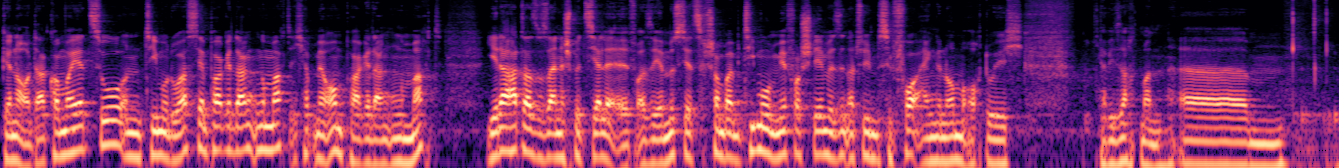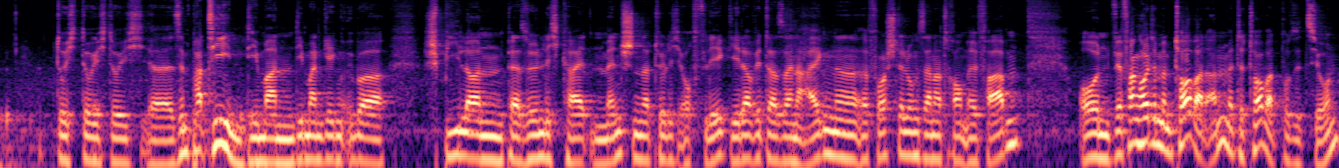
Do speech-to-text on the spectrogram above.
Genau, da kommen wir jetzt zu. Und Timo, du hast dir ein paar Gedanken gemacht. Ich habe mir auch ein paar Gedanken gemacht jeder hat da so seine spezielle Elf. Also ihr müsst jetzt schon beim Timo und mir verstehen, wir sind natürlich ein bisschen voreingenommen, auch durch, ja, wie sagt man, ähm, durch, durch, durch äh, Sympathien, die man, die man gegenüber Spielern, Persönlichkeiten, Menschen natürlich auch pflegt. Jeder wird da seine eigene äh, Vorstellung seiner Traumelf haben. Und wir fangen heute mit dem Torwart an, mit der Torwartposition.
